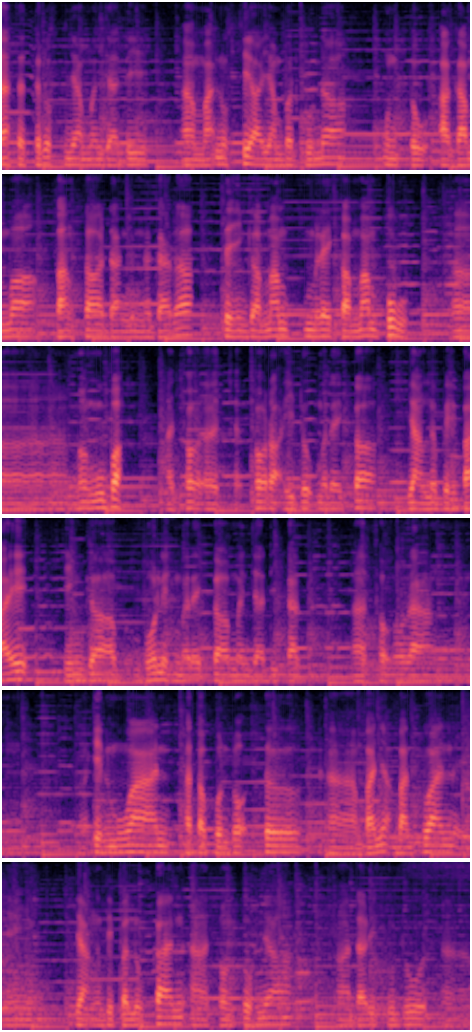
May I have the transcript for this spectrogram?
dan seterusnya menjadi uh, manusia yang berguna untuk agama, bangsa dan negara sehingga mampu, mereka mampu uh, mengubah co- corak hidup mereka yang lebih baik hingga boleh mereka menjadikan uh, seorang ilmuwan ataupun doktor uh, banyak bantuan yang yang diperlukan uh, contohnya uh, dari sudut uh,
